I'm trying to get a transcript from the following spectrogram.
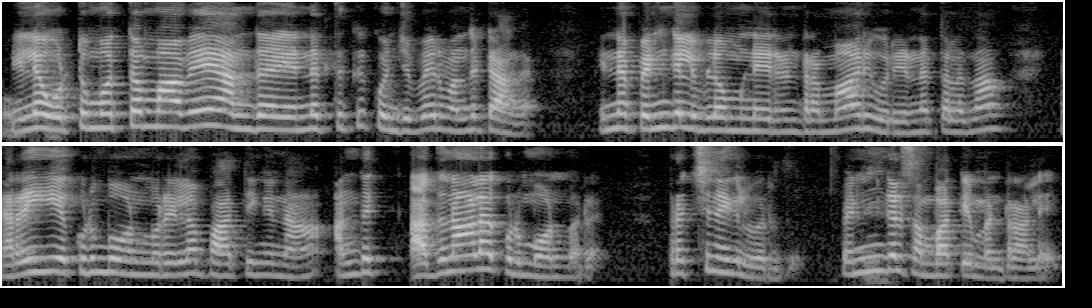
இல்லை ஒட்டுமொத்தமாகவே அந்த எண்ணத்துக்கு கொஞ்சம் பேர் வந்துட்டாங்க. என்ன பெண்கள் இவ்வளோ முன்னேறுன்ற மாதிரி ஒரு எண்ணத்தில் தான் நிறைய குடும்ப வன்முறையெல்லாம் பார்த்தீங்கன்னா அந்த அதனால குடும்ப வன்முறை பிரச்சனைகள் வருது. பெண்கள் சம்பாத்தியம் பண்ணுறாளே ம்.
